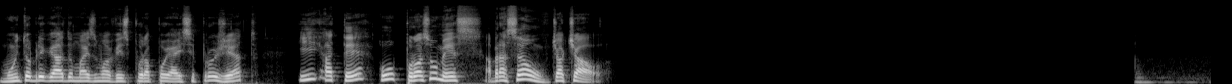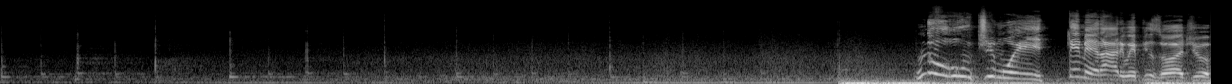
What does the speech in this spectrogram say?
Muito obrigado mais uma vez por apoiar esse projeto e até o próximo mês. Abração, tchau, tchau. No último e temerário episódio,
